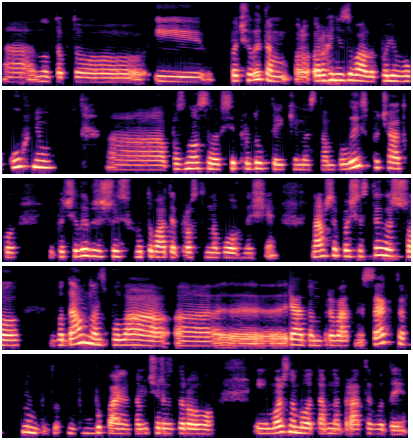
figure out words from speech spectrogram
А, ну тобто, і почали там організували польову кухню. Позносили всі продукти, які в нас там були спочатку, і почали вже щось готувати просто на вогнищі. Нам ще пощастило, що вода у нас була рядом приватний сектор, ну буквально там через дорогу, і можна було там набрати води.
